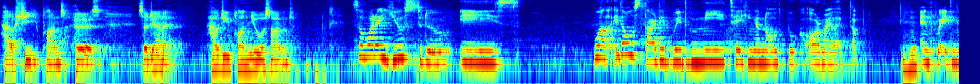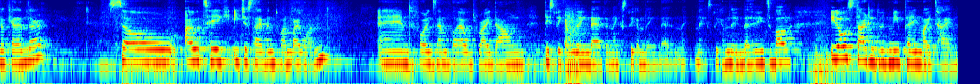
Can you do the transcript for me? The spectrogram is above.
how she plans hers. So Diana, how do you plan your assignment? So what I used to do is well, it all started with me taking a notebook or my laptop mm-hmm. and creating a calendar. So I would take each assignment one by one. And for example, I would write down this week I'm doing that, and next week I'm doing that, and next week I'm doing that. And it's about, it all started with me planning my time.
